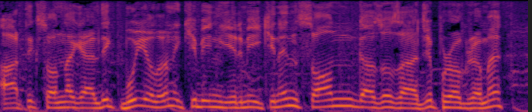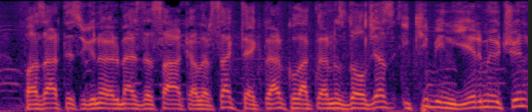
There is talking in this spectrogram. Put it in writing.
artık sonuna geldik. Bu yılın 2022'nin son gazoz ağacı programı. Pazartesi günü ölmezde sağ kalırsak tekrar kulaklarınızda olacağız. 2023'ün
